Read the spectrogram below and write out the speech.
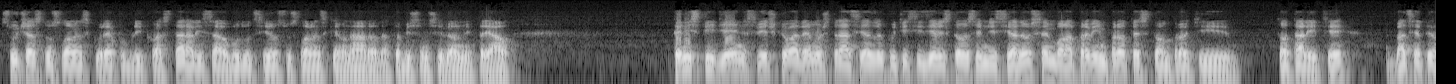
súčasnú Slovenskú republiku a starali sa o budúci osu slovenského národa. To by som si veľmi prial. Ten istý deň sviečková demonstrácia z roku 1988 bola prvým protestom proti totalite. 25.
